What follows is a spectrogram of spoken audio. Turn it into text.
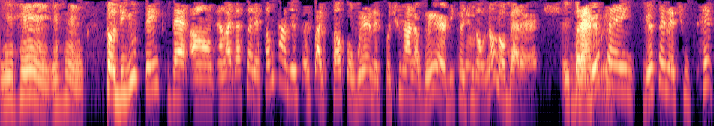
Mhm, mhm. So do you think that um and like I said, it's sometimes it's it's like self awareness, but you're not aware because you don't know no better. Exactly. But you're saying you're saying that you pick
